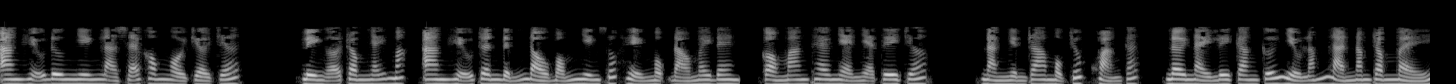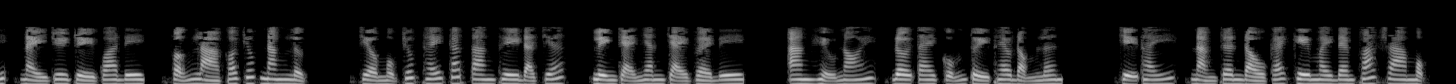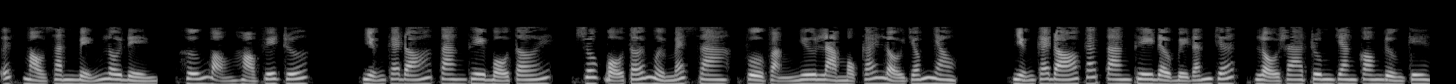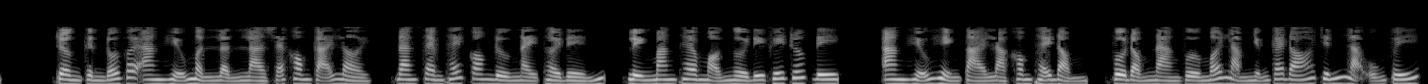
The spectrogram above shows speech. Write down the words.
An Hiểu đương nhiên là sẽ không ngồi chờ chết. Liền ở trong nháy mắt, An Hiểu trên đỉnh đầu bỗng nhiên xuất hiện một đạo mây đen, còn mang theo nhẹ nhẹ tia chớp. Nàng nhìn ra một chút khoảng cách, nơi này ly căn cứ nhiều lắm là 500 mễ, này duy trì qua đi, vẫn là có chút năng lực. Chờ một chút thấy các tang thi đã chết, liền chạy nhanh chạy về đi. An Hiểu nói, đôi tay cũng tùy theo động lên. Chỉ thấy, nàng trên đầu cái kia mây đem phát ra một ít màu xanh biển lôi điện, hướng bọn họ phía trước. Những cái đó tan thi bổ tới, suốt bổ tới 10 mét xa, vừa vặn như là một cái lộ giống nhau. Những cái đó các tang thi đều bị đánh chết, lộ ra trung gian con đường kia. Trần Kình đối với An Hiểu mệnh lệnh là sẽ không cãi lời, đang xem thấy con đường này thời điểm, liền mang theo mọi người đi phía trước đi. An Hiểu hiện tại là không thể động, vừa động nàng vừa mới làm những cái đó chính là uổng phí.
